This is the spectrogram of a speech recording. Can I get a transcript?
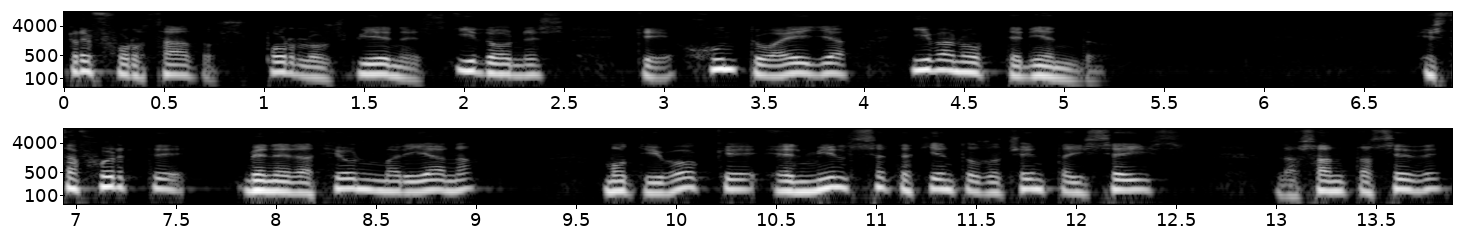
reforzados por los bienes y dones que junto a ella iban obteniendo. Esta fuerte veneración mariana motivó que en 1786 la Santa Sede,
